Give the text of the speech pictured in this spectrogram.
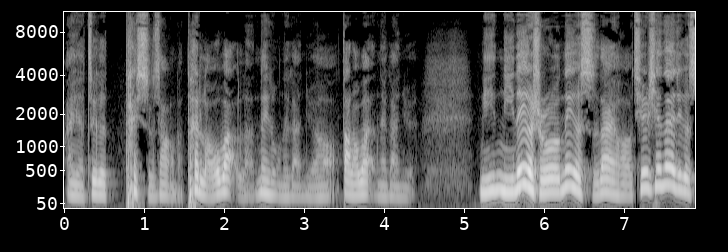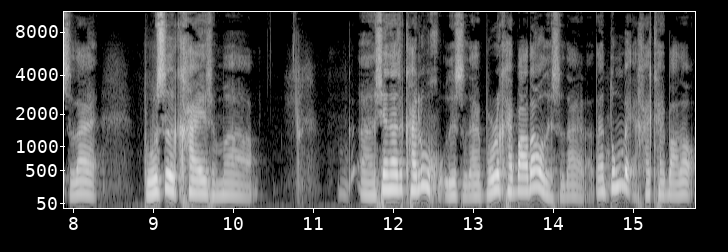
哎呀，这个太时尚了，太老板了那种的感觉啊，大老板的感觉。你你那个时候那个时代哈，其实现在这个时代不是开什么。呃，现在是开路虎的时代，不是开霸道的时代了。但东北还开霸道。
